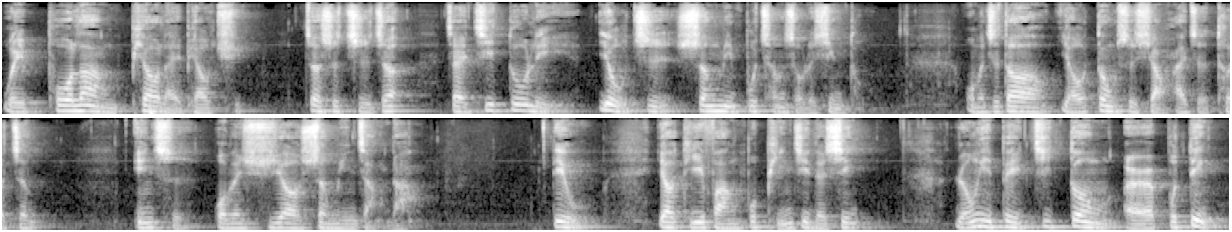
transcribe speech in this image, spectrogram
为波浪飘来飘去。这是指着在基督里幼稚、生命不成熟的信徒。我们知道摇动是小孩子的特征，因此我们需要生命长大。第五，要提防不平静的心，容易被激动而不定。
